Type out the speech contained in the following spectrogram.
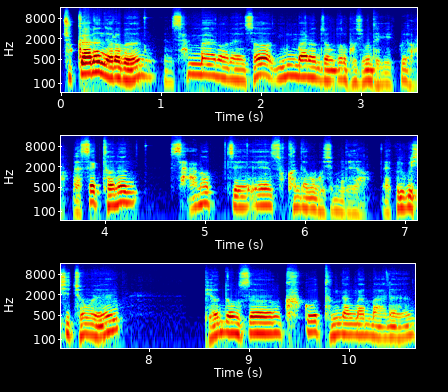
주가는 여러분 3만원에서 6만원 정도로 보시면 되겠고요. 네, 섹터는 산업재에 속한다고 보시면 돼요. 네, 그리고 시총은 변동성 크고 등락만 많은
